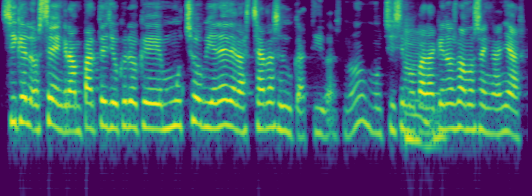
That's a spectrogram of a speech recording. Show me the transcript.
sí que lo sé, en gran parte yo creo que mucho viene de las charlas educativas, ¿no? Muchísimo, ¿para qué mm. nos vamos a engañar?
